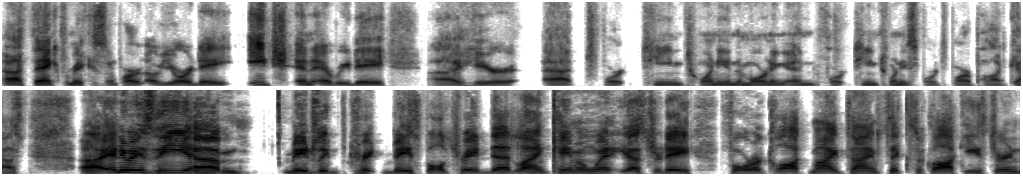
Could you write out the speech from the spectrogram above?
Uh, thank you for making some part of your day each and every day uh, here at 1420 in the morning and 1420 Sports Bar Podcast. Uh, anyways, the um, Major League tra- Baseball trade deadline came and went yesterday, four o'clock my time, six o'clock Eastern.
